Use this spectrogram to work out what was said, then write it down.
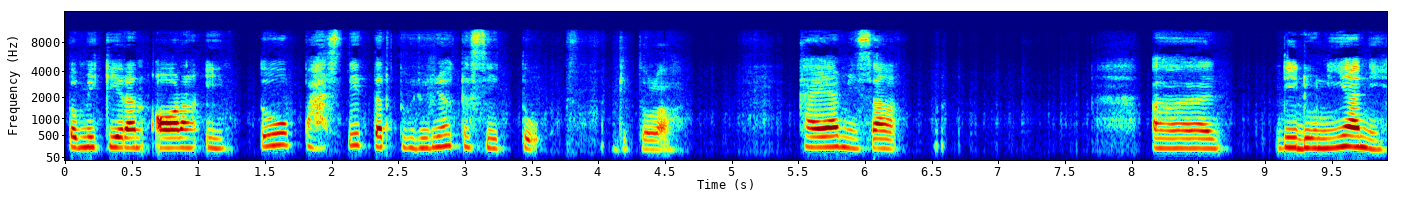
pemikiran orang itu pasti tertujunya ke situ gitu loh. Kayak misal uh, di dunia nih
